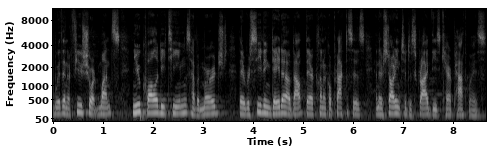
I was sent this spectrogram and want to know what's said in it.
within a few short months, new quality teams have emerged. They're receiving data about their clinical practices, and they're starting to describe these care pathways.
